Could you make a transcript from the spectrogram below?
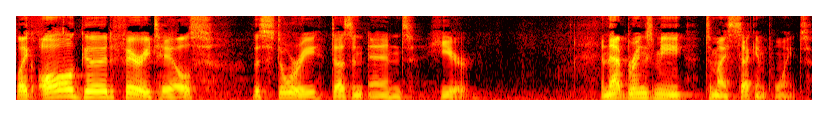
like all good fairy tales, the story doesn't end here. And that brings me to my second point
